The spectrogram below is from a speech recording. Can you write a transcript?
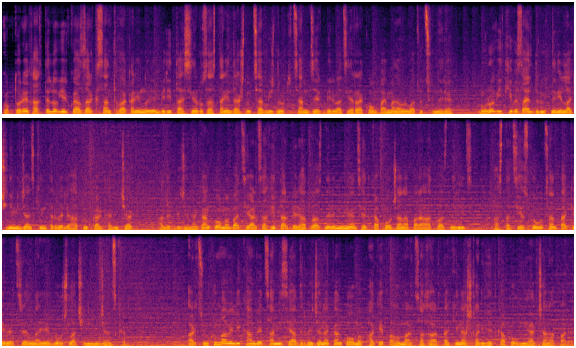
Կոպտորեն խախտելով 2020 թվականի նոյեմբերի 10-ին Ռուսաստանի Դաշնության միջնորդությամբ ձեռք բերված երրակոմ պայմանավորվածությունները որով ի թիվս այլ դրույթների Լաչինի Միջանցքին տրվել է հատուկ կարգավիճակ, ադրբեջանական կողմը բացի Արցախի տարբեր հատվածները միմյանց հետ կապող ճանապարհահատվածներից հաստացի հսկողության տակ է վերցրել նաև ողջ Լաչինի Միջանցքը։ Արդյունքում ավելի քան 6 ամիս է ադրբեջանական կողմը փակ է պահում Արցախը արտաքին աշխարհի հետ կապող միակ ճանապարհը։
